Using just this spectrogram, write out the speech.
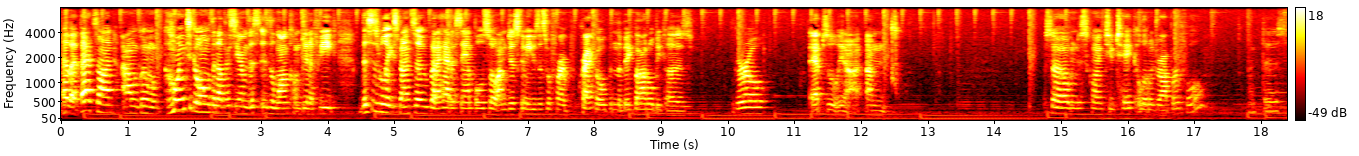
now that that's on, I'm going, going to go on with another serum. This is the Lancome Genifique. This is really expensive, but I had a sample, so I'm just going to use this before I crack open the big bottle because, girl, absolutely not. I'm, so I'm just going to take a little dropper full, like this.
